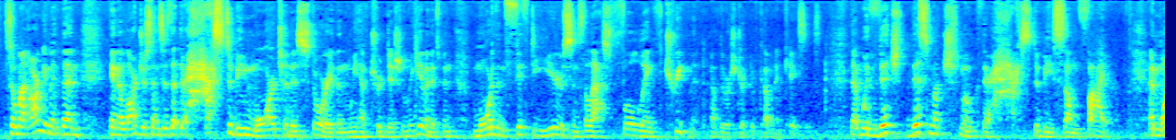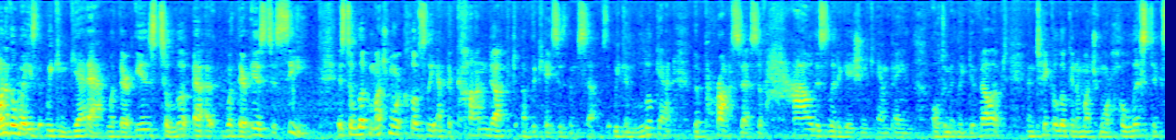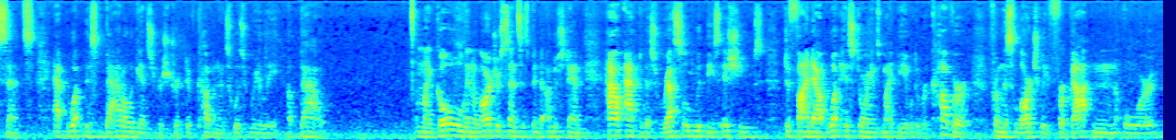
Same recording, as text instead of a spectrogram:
So my argument then, in a larger sense, is that there has to be more to this story than we have traditionally given. It's been more than 50 years since the last full-length treatment of the restrictive covenant cases. That with this, this much smoke, there has to be some fire. And one of the ways that we can get at what there is to look, uh, uh, what there is to see, is to look much more closely at the conduct of the cases themselves. That we can look at the process of how this litigation campaign ultimately developed, and take a look in a much more holistic sense at what this battle against restrictive covenants was really about. My goal, in a larger sense, has been to understand how activists wrestled with these issues, to find out what historians might be able to recover from this largely forgotten or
